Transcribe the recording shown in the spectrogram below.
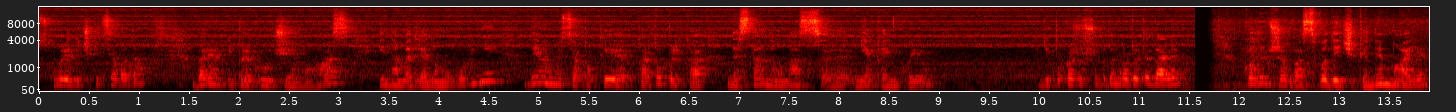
в сковорідочці ця вода, беремо і прикручуємо газ і на медленому вогні дивимося, поки картопелька не стане у нас е, м'якенькою. Тоді покажу, що будемо робити далі. Коли вже у вас водички немає,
